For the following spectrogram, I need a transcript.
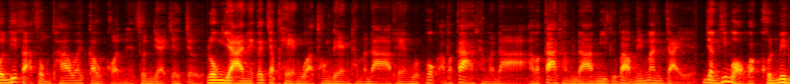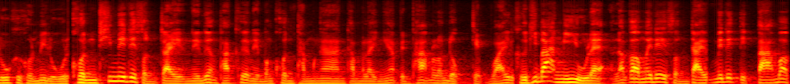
คนที่สะสมพระไว้เก่าก่อนเนี่ยส่วนใหญ่จะเจอลงยาเนี่ยก็จะแพงกว่าทองแดงธรรมดาแพงกว่าพวกอัปปะก้าธรรมดาอัปปะก้าธรรมดามีหรือเปล่าไม่มั่นใจ อย่างที่บอกว่าคนไม่รู้คือคนไม่รู้ คนที่ไม่ได้สนใจในเรื่องพระเครื่องเนี่ยบางคนทำงานทำอะไรเงี้ยเป็นพระมรดกเก็บไว้ คือที่บ้านมีอยู่แหละ แล้วก็ไม่ได้สนใจไม่ได้ติดตามว่า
